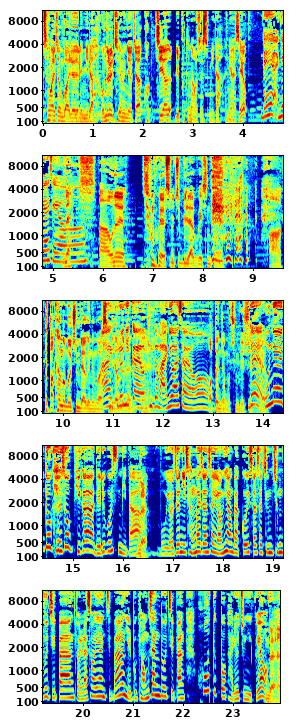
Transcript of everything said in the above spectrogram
생활정보 알려드립니다. 오늘을 채우는 여자 곽지연 리포터 나오셨습니다. 안녕하세요. 네, 안녕하세요. 네. 아, 오늘 뭐 열심히 준비를 하고 계신데 아, 급박한 건물 준비하고 있는 것 같습니다. 아, 그러니까요. 오늘은, 네. 비가 많이 와서요. 어떤 정보 준비해 네, 주셨나요? 오늘도 계속 비가 내리고 있습니다. 네. 뭐 여전히 장마전선 영향받고 있어서 지금 중부지방, 전라 서해안지방, 일부 경상도지방 호우특보 발효 중이고요. 네.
